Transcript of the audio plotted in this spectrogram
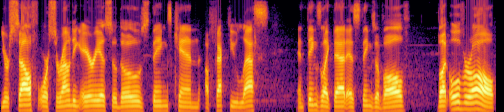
yourself or surrounding areas so those things can affect you less and things like that as things evolve. But overall,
